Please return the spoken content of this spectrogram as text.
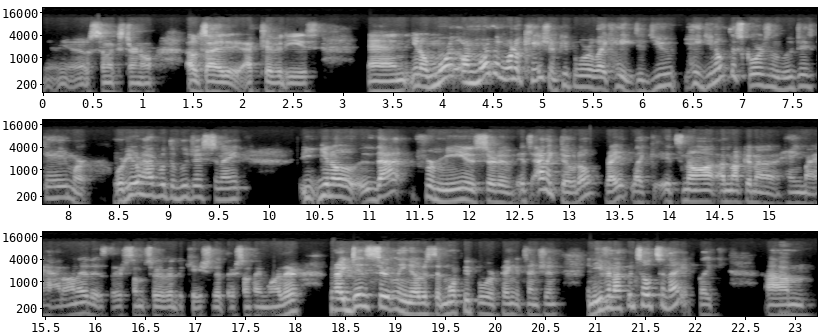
you know, some external outside activities. And you know, more on more than one occasion, people were like, "Hey, did you? Hey, do you know what the scores in the Blue Jays game, or or do you know what with the Blue Jays tonight?" You know, that for me is sort of it's anecdotal, right? Like it's not. I'm not gonna hang my hat on it as there's some sort of indication that there's something more there. But I did certainly notice that more people were paying attention, and even up until tonight, like um,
